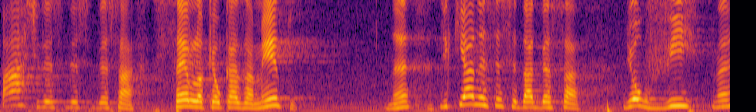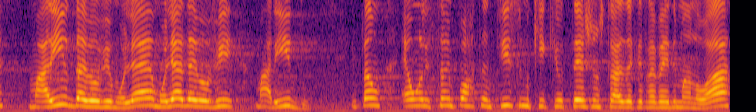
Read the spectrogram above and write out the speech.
parte desse, desse, dessa célula que é o casamento, né, de que há necessidade dessa, de ouvir, né? marido deve ouvir mulher, mulher deve ouvir marido. Então, é uma lição importantíssima que, que o texto nos traz aqui através de Manoá,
